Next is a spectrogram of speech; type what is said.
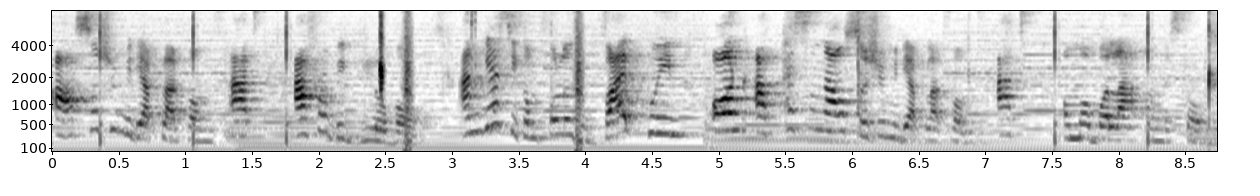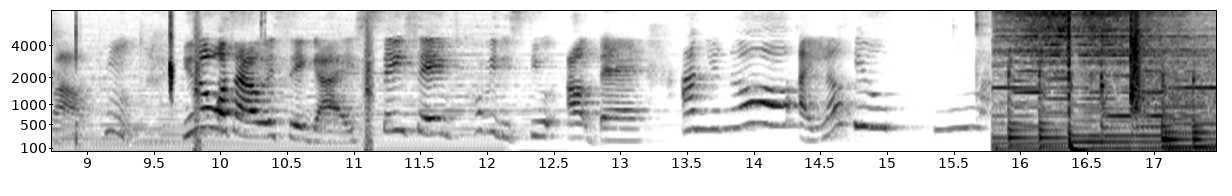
our social media platforms at Afrobeat Global. And yes, you can follow the Vibe Queen on our personal social media platforms at Omobola underscore Val. Hmm. You know what I always say, guys? Stay safe. COVID is still out there. And you know, I love you. Música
